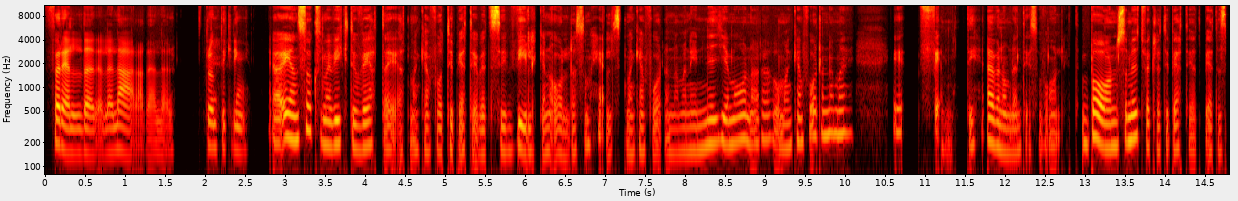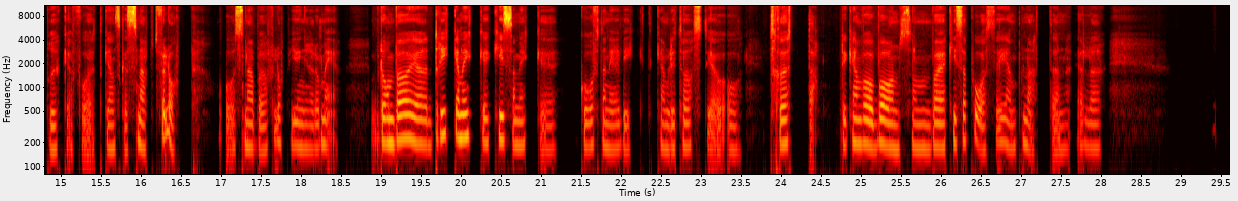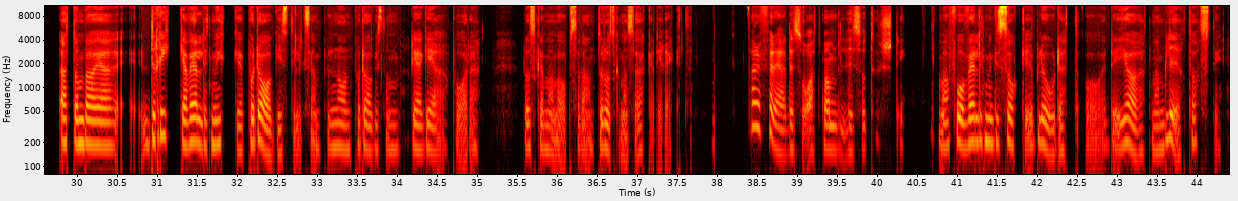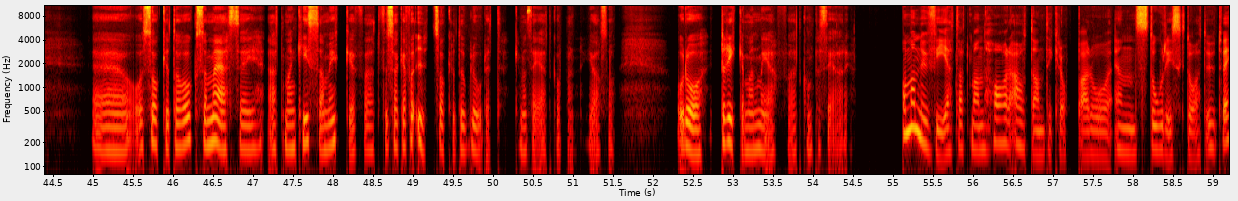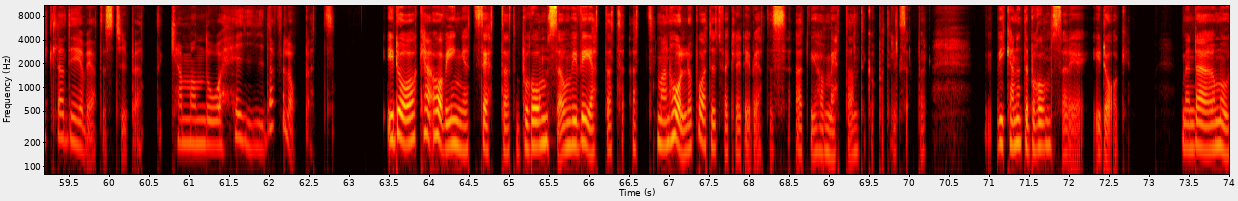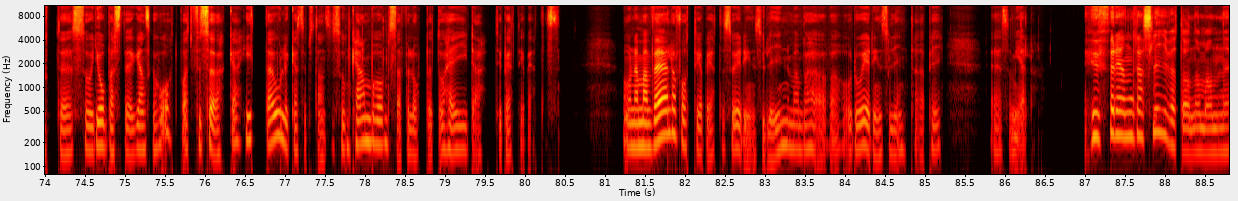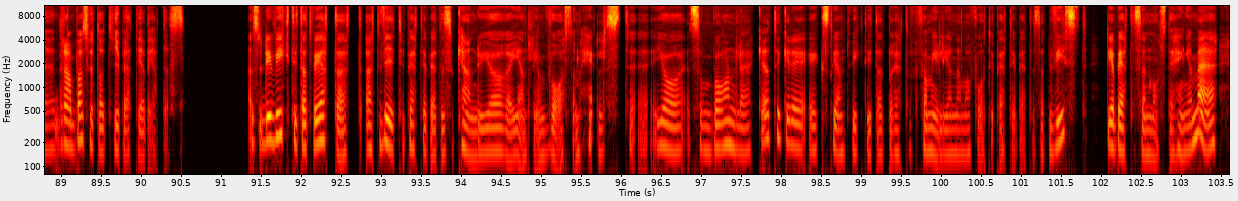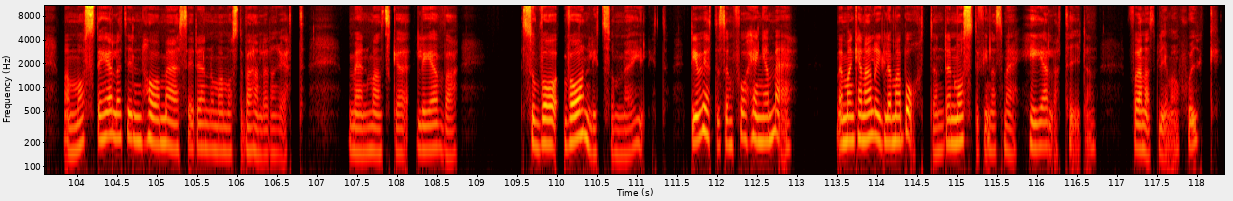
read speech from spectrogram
förälder eller lärare eller runt omkring? Ja, en sak som är viktig att veta är att man kan få typ 1-diabetes i vilken ålder som helst. Man kan få den när man är nio månader och man kan få den när man är 50, även om det inte är så vanligt. Barn som utvecklar typ 1-diabetes brukar få ett ganska snabbt förlopp och snabbare förlopp ju yngre de är. De börjar dricka mycket, kissa mycket, går ofta ner i vikt, kan bli törstiga och trötta. Det kan vara barn som börjar kissa på sig igen på natten eller att de börjar dricka väldigt mycket på dagis till exempel, någon på dagis som reagerar på det. Då ska man vara observant och då ska man söka direkt. Varför är det så att man blir så törstig? Man får väldigt mycket socker i blodet och det gör att man blir törstig. Eh, och sockret har också med sig att man kissar mycket för att försöka få ut sockret ur blodet, kan man säga att kroppen gör så. Och då dricker man mer för att kompensera det. Om man nu vet att man har autoantikroppar och en stor risk då att utveckla diabetes typ 1, kan man då hejda förloppet? Idag kan, har vi inget sätt att bromsa om vi vet att, att man håller på att utveckla diabetes, att vi har mätt antikroppar till exempel. Vi kan inte bromsa det idag. Men däremot eh, så jobbas det ganska hårt på att försöka hitta olika substanser som kan bromsa förloppet och hejda typ 1-diabetes. Och när man väl har fått diabetes så är det insulin man behöver och då är det insulinterapi eh, som gäller. Hur förändras livet då när man eh, drabbas av typ 1-diabetes? Alltså det är viktigt att veta att, att vid typ 1-diabetes så kan du göra egentligen vad som helst. Eh, jag som barnläkare tycker det är extremt viktigt att berätta för familjen när man får typ 1-diabetes att visst, diabetesen måste hänga med. Man måste hela tiden ha med sig den och man måste behandla den rätt. Men man ska leva så vanligt som möjligt. Diabetesen får hänga med, men man kan aldrig glömma bort den. Den måste finnas med hela tiden, för annars blir man sjuk.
